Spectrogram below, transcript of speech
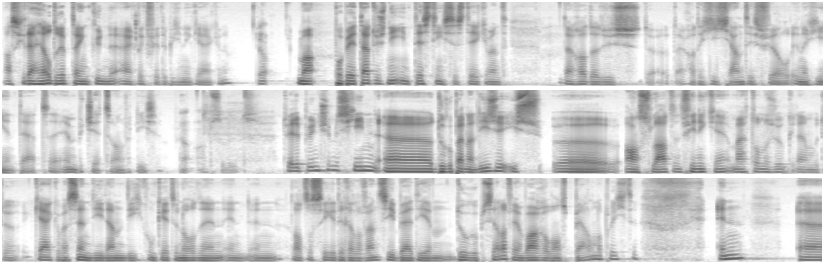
Als je dat helder hebt, dan kun je eigenlijk verder beginnen kijken. Hè? Ja. Maar probeer dat dus niet in testings te steken, want daar gaat je dus daar gaat je gigantisch veel energie en tijd en budget aan verliezen. Ja, absoluut. Tweede puntje misschien, uh, doelgroepanalyse is uh, aansluitend, vind ik. Hè. Marktonderzoeken, dan moeten kijken wat zijn die dan die concrete noden en, en, en laten we zeggen de relevantie bij die doelgroep zelf en waar we ons pijlen op richten. En uh,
